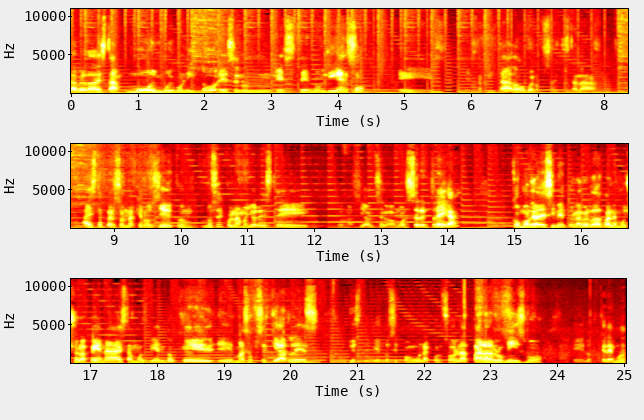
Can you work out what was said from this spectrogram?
La verdad está muy, muy bonito. Es en un, este, en un lienzo. Está pintado. Bueno, pues ahí está la, a esta persona que nos llegue con, no sé, con la mayor este, donación, se lo vamos a hacer entrega como agradecimiento. La verdad vale mucho la pena. Estamos viendo qué eh, más obsequiarles. Yo estoy viendo si pongo una consola para lo mismo. Eh, lo que queremos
